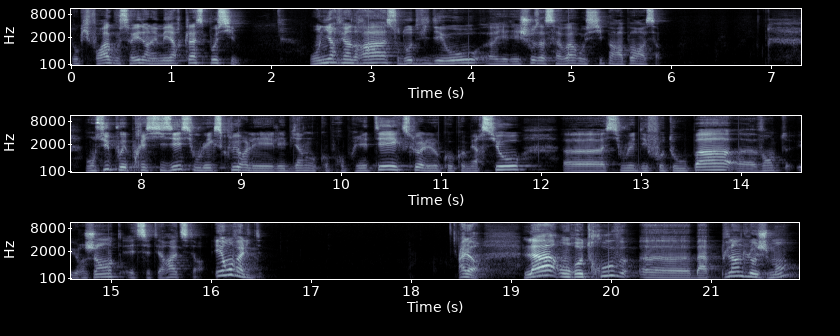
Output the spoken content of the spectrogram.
Donc il faudra que vous soyez dans les meilleures classes possibles. On y reviendra sur d'autres vidéos. Il y a des choses à savoir aussi par rapport à ça. Ensuite, vous pouvez préciser si vous voulez exclure les, biens de copropriété, exclure les locaux commerciaux, si vous voulez des photos ou pas, vente urgente, etc., etc. Et on valide. Alors là, on retrouve bah, plein de logements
